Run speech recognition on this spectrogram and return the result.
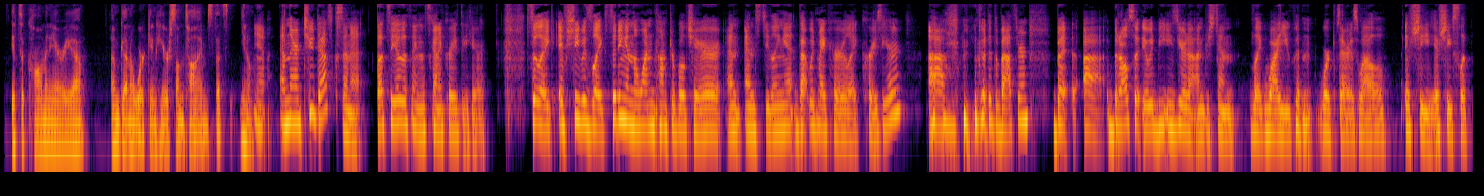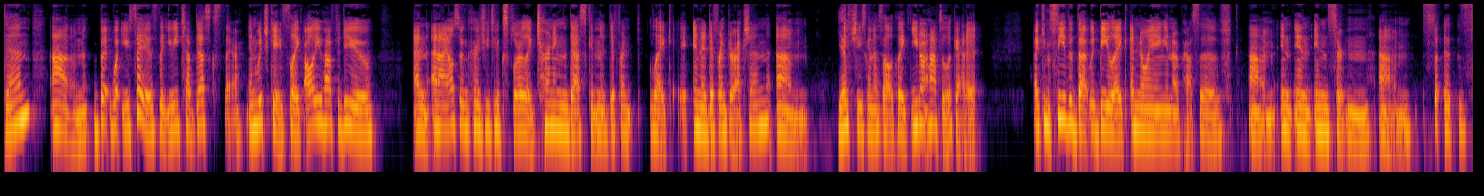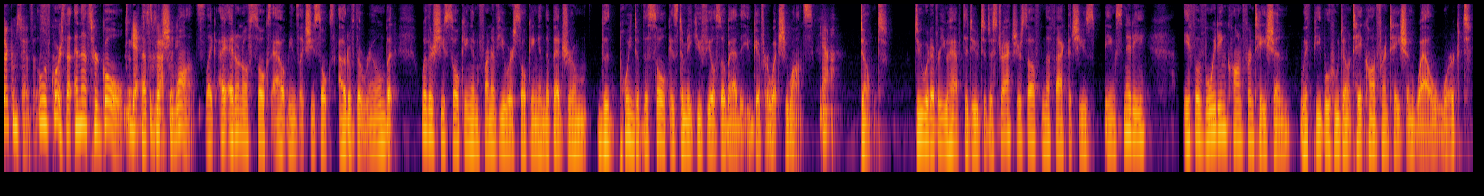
it's a common area. I'm going to work in here sometimes. That's, you know, Yeah. And there are two desks in it. That's the other thing that's kind of crazy here. So like if she was like sitting in the one comfortable chair and and stealing it, that would make her like crazier. Um, go to the bathroom, but uh, but also it would be easier to understand like why you couldn't work there as well if she if she slipped in. Um, but what you say is that you each have desks there. In which case, like all you have to do And and I also encourage you to explore like turning the desk in a different like in a different direction. Um Yep. if she's going to sulk, like you don't have to look at it. I can see that that would be like annoying and oppressive um, in in in certain um, c- uh, circumstances. Well, of course, that, and that's her goal. Yes, that's what she wants. Like, I, I don't know if sulks out means like she sulks out of the room, but whether she's sulking in front of you or sulking in the bedroom, the point of the sulk is to make you feel so bad that you give her what she wants. yeah, Don't do whatever you have to do to distract yourself from the fact that she's being snitty. If avoiding confrontation with people who don't take confrontation well worked,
